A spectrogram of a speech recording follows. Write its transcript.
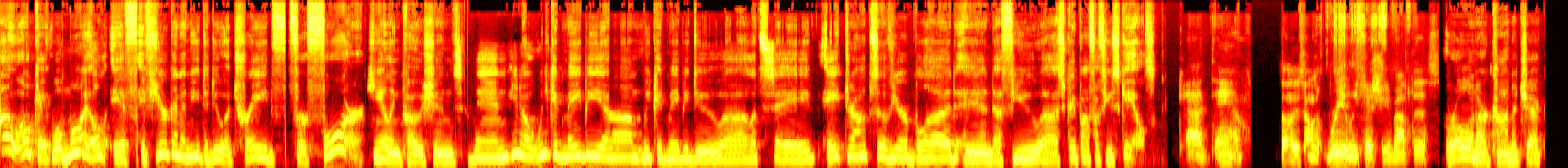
Oh, okay. Well, Moyle, if if you're going to need to do a trade for four healing potions, then you know we could maybe um we could maybe do uh, let's say eight drops of your blood and a few uh, scrape off a few scales. God damn. Somebody sounds really fishy about this. Roll an Arcana check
